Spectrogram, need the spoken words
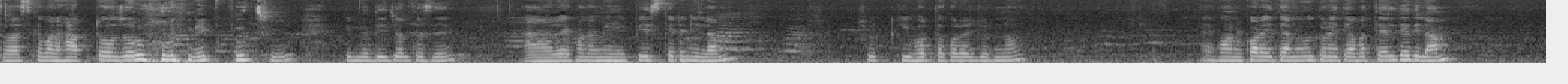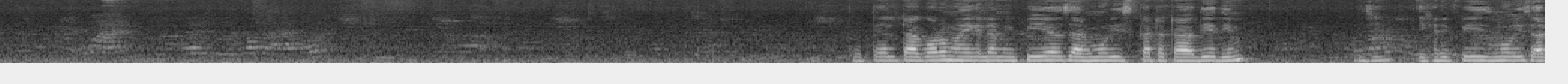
তো আজকে আমার হাতটাও জ্বলব অনেক প্রচুর এমনিতেই জ্বলতেছে। আর এখন আমি পিস কেটে নিলাম, শুটকি ভর্তা করার জন্য। এখন কড়াইতে আমি ওই কড়াইতে আবার তেল দিয়ে দিলাম। তো তেলটা গরম হয়ে গেলে আমি পেঁয়াজ আর মরিচ কাটাটা দিয়ে দিম। এই এখানে পেঁয়াজ, মরিচ আর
